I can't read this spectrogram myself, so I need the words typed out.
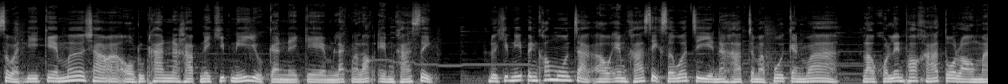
สวัสดีเกมเมอร์ชาว RO ทุกท่านนะครับ ในคลิปนี้อยู่กันในเกม Ragnarok M Classic โดยคลิปนี้เป็นข้อมูลจาก RO M Classic Server G นะครับ จะมาพูดกันว่าเราควรเล่นพ่อค้าตัวรองไหม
